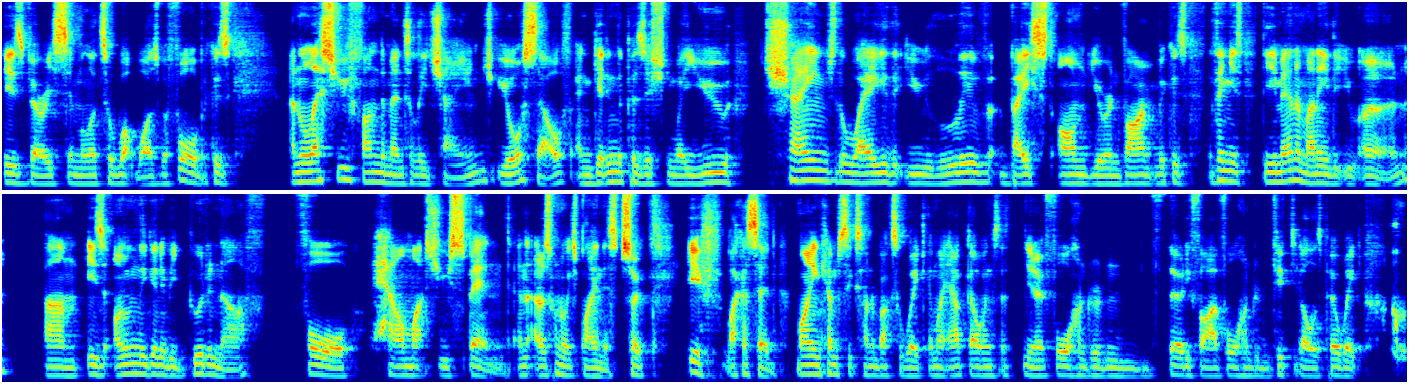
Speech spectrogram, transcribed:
is very similar to what was before because unless you fundamentally change yourself and get in the position where you change the way that you live based on your environment because the thing is the amount of money that you earn um, is only going to be good enough for how much you spend. And i just want to explain this. So if like i said my income's 600 bucks a week and my outgoings are you know 435 450 dollars per week i'm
